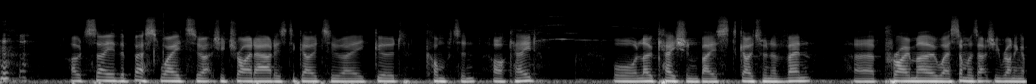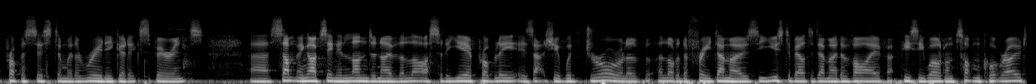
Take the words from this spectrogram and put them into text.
I would say the best way to actually try it out is to go to a good, competent arcade or location based. Go to an event, uh, promo, where someone's actually running a proper system with a really good experience. Uh, something I've seen in London over the last sort of year probably is actually withdrawal of a lot of the free demos. You used to be able to demo the Vive at PC World on Tottenham Court Road.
